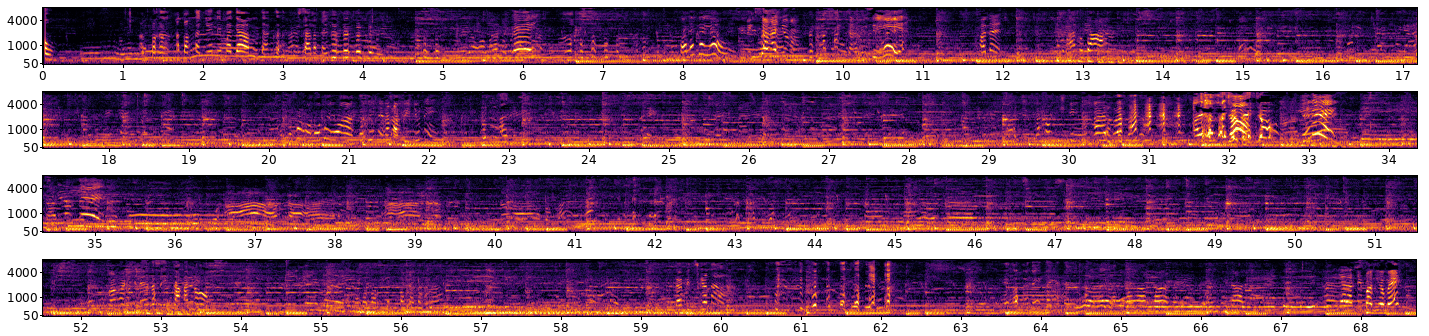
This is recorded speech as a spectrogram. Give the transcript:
Apang, apang kayo ni madam. Sala kayo. Okay. Sala kayo. Piksa kayo. jump, jump, jump. Iya, nanti bagi apa?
